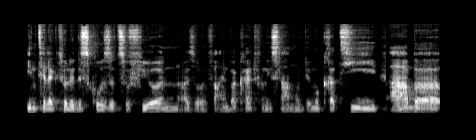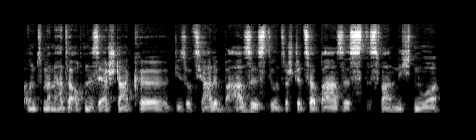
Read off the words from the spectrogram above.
intellektuelle Diskurse zu führen, also Vereinbarkeit von Islam und Demokratie. Aber, und man hatte auch eine sehr starke, die soziale Basis, die Unterstützerbasis. Das waren nicht nur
